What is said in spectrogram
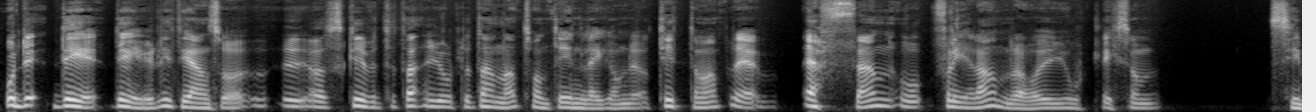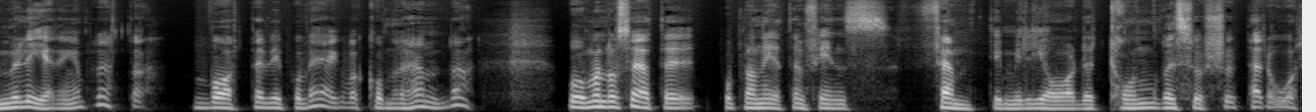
Och det, det, det är ju lite grann så. Jag har skrivit ett, gjort ett annat sånt inlägg om det. Tittar man på det, FN och flera andra har ju gjort liksom simuleringar på detta. Vart är vi på väg? Vad kommer att hända? Och om man då säger att det på planeten finns 50 miljarder ton resurser per år.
